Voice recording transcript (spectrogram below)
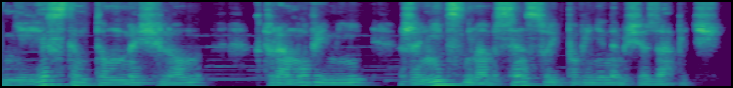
nie jestem tą myślą, która mówi mi, że nic nie mam sensu i powinienem się zabić.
